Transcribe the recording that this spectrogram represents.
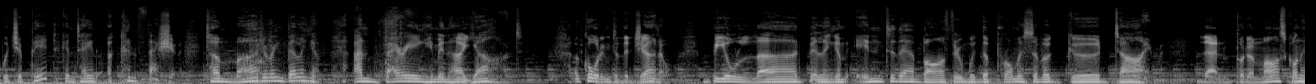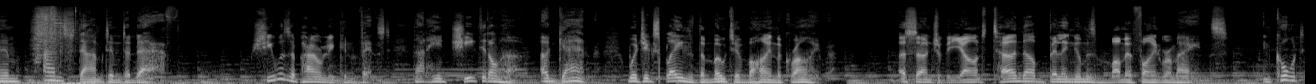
which appeared to contain a confession to murdering Billingham and burying him in her yard. According to the journal, Beale lured Billingham into their bathroom with the promise of a good time, then put a mask on him and stabbed him to death. She was apparently convinced that he'd cheated on her again, which explains the motive behind the crime. A search of the yard turned up Billingham's mummified remains. In court,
